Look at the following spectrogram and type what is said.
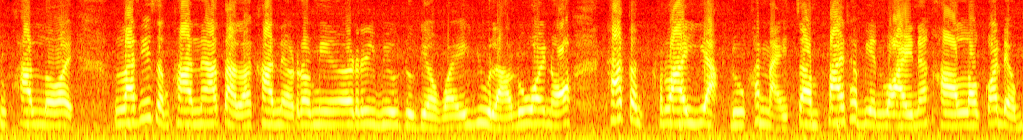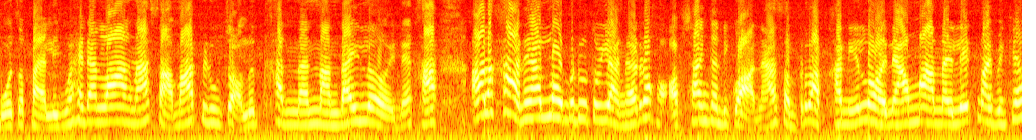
ทุกคันเลย และที่สำคัญนะแต่ละคันเนี่ยเรามีรีวิวเดี่ยวๆไว้อยู่แล้วด้วยเนาะถ้าเกิดใครอยากดูคันไหนจำป้ายทะเบียนไว้นะคะแล้วก็เดี๋ยวโบจะแปะลิงก์ไว้ให้ด้านล่างนะสามารถไปดูเจาะลึกคันนั้นๆได้เลยนะคะเอาละค่ะเนี่ยเรามาดูตัวอย่างในเรื่องของออปชันกันดีกว่านะสำหรับคันนี้เลยนะมาในเลขไมล์เป็นแค่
